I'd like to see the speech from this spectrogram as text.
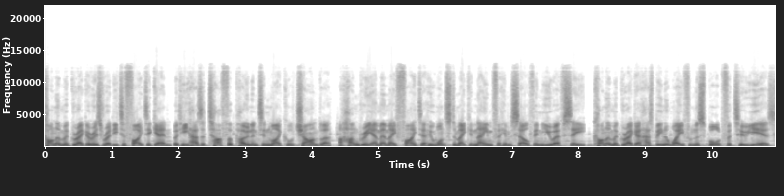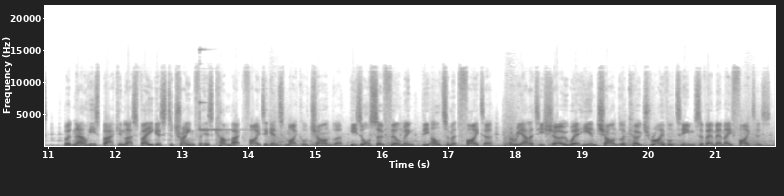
Conor McGregor is ready to fight again, but he has a tough opponent in Michael Chandler, a hungry MMA fighter who wants to make a name for himself in UFC. Conor McGregor has been away from the sport for two years, but now he's back in Las Vegas to train for his comeback fight against Michael Chandler. He's also filming The Ultimate Fighter, a reality show where he and Chandler coach rival teams of MMA fighters.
